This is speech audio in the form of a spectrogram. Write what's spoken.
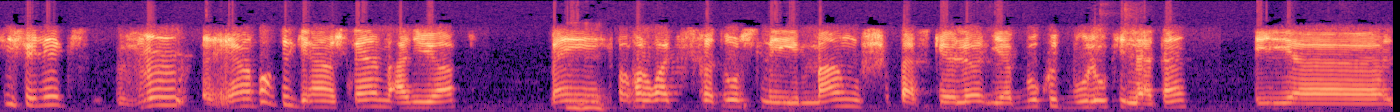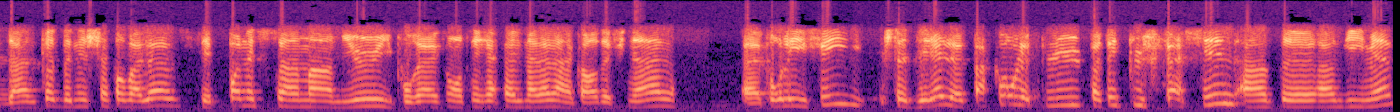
si Félix veut remporter le Grand Chelem à New York, ben, mhm. il va falloir qu'il se retrousse les manches parce que là, il y a beaucoup de boulot qui l'attend. Et euh, dans le cas de Denis Chapovalov, c'est pas nécessairement mieux. Il pourrait rencontrer Rafael Nadal en quart de finale. Euh, pour les filles, je te dirais le parcours le plus, peut-être plus facile entre, entre guillemets,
